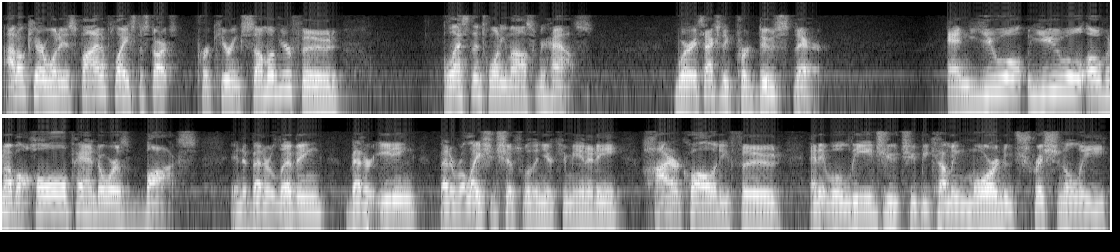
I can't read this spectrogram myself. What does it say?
I don't care what it is. Find a place to start procuring some of your food less than 20 miles from your house where it's actually produced there. And you will, you will open up a whole Pandora's box into better living, better eating, better relationships within your community, higher quality food, and it will lead you to becoming more nutritionally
